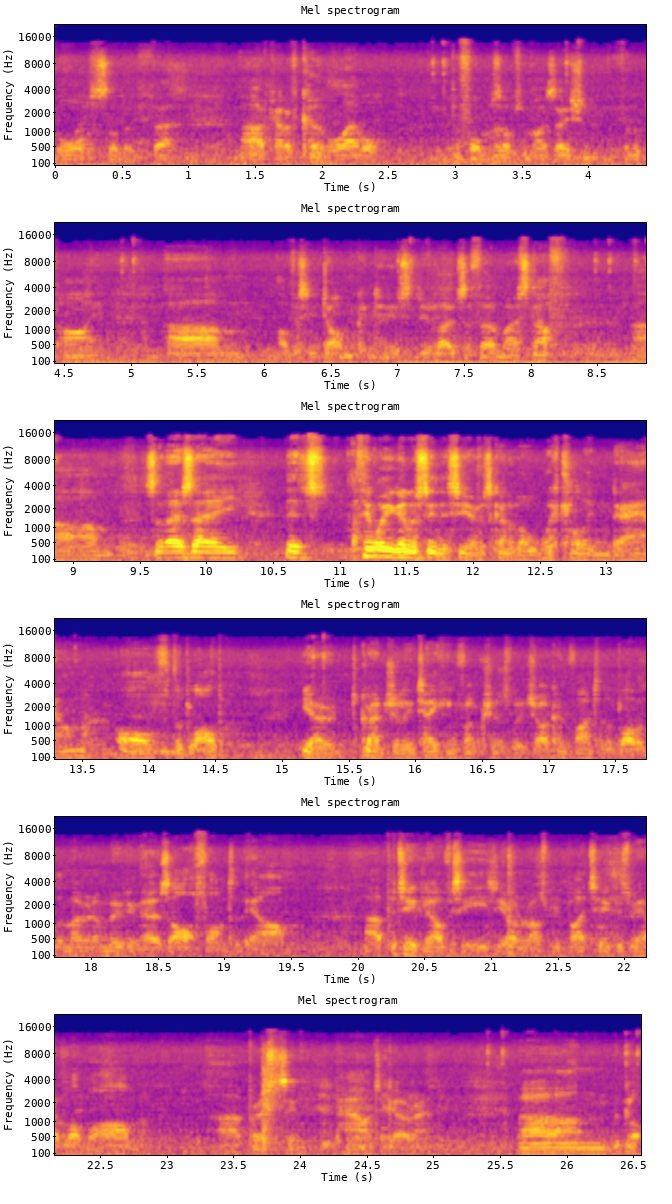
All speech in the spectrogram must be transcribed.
more sort of uh, uh, kind of kernel level performance optimization for the Pi. Um, obviously, Dom continues to do loads of firmware stuff. Um, so there's a there's I think what you're going to see this year is kind of a whittling down of the blob. You know, gradually taking functions which are confined to the blob at the moment and moving those off onto the ARM. Uh, particularly, obviously, easier on Raspberry Pi 2 because we have a lot more ARM uh, processing power to go around. Um, we've got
